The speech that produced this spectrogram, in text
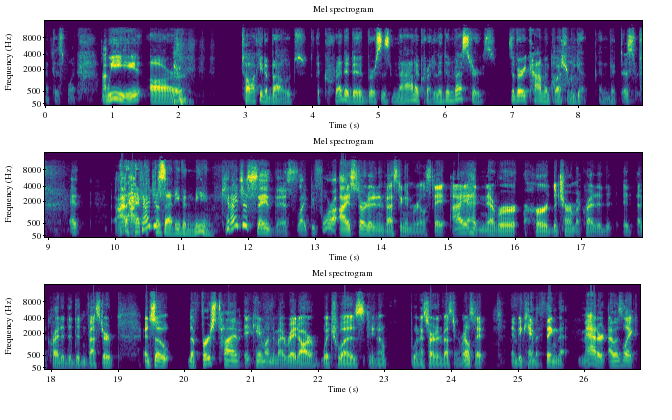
at this point. Uh, we are talking about accredited versus non-accredited investors. It's a very common question we get in. And what the I, heck just, does that even mean? Can I just say this? Like before I started investing in real estate, I had never heard the term accredited accredited investor. And so the first time it came onto my radar, which was, you know, when I started investing in real estate and became a thing that mattered, I was like,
